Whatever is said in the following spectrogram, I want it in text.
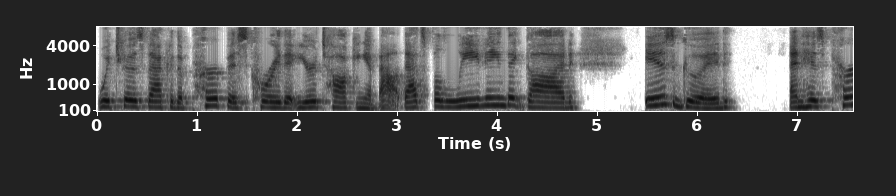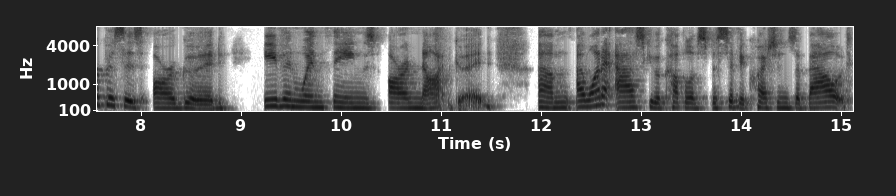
which goes back to the purpose, Cori, that you're talking about. That's believing that God is good and his purposes are good even when things are not good. Um, I want to ask you a couple of specific questions about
